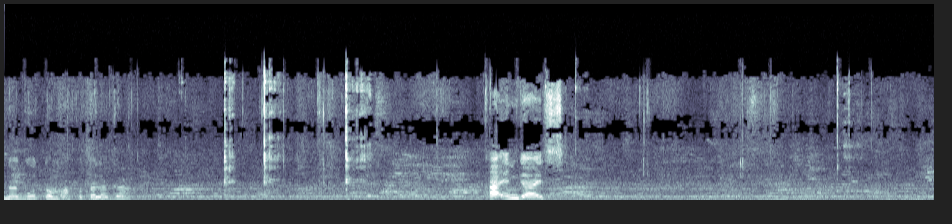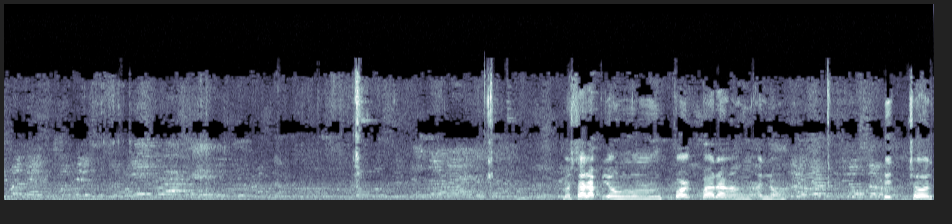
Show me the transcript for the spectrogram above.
Nagutom ako talaga. Kain guys. Masarap yung pork parang ang ano, lechon.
